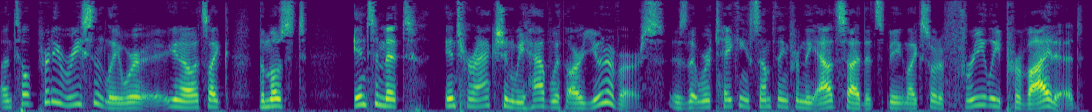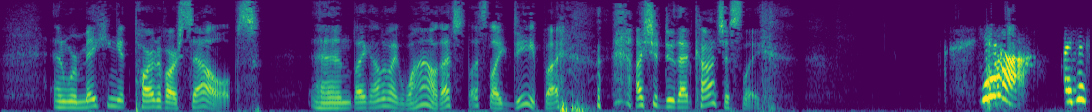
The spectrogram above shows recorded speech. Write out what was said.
until pretty recently where, you know, it's like the most intimate interaction we have with our universe is that we're taking something from the outside that's being like sort of freely provided and we're making it part of ourselves. And like, I was like, wow, that's, that's like deep. I, I should do that consciously. Yeah. I just,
